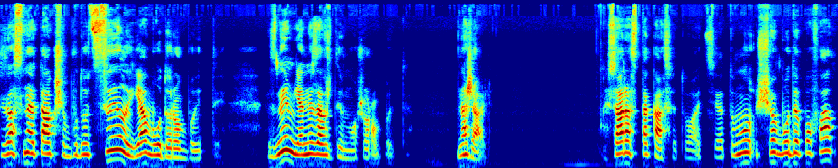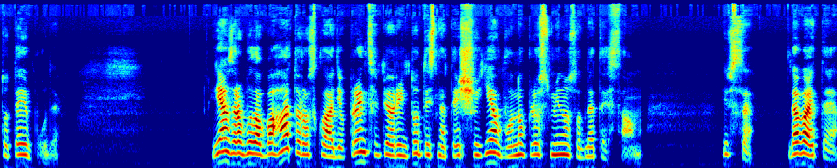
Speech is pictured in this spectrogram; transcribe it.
засне так, що будуть сили, я буду робити. З ним я не завжди можу робити. На жаль. Зараз така ситуація. Тому що буде по факту, те й буде. Я зробила багато розкладів, в принципі, орієнтуйтесь на те, що є, воно плюс-мінус одне те саме. І все. Давайте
